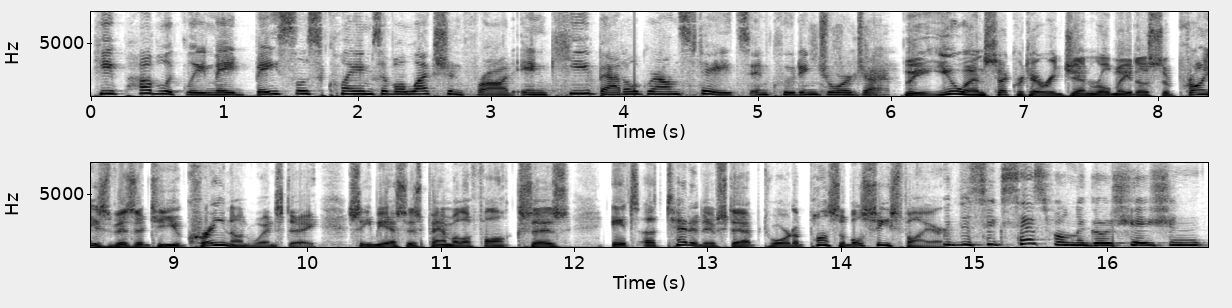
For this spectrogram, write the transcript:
He publicly made baseless claims of election fraud in key battleground states, including Georgia. The UN Secretary General made a surprise visit to Ukraine on Wednesday. CBS's Pamela Falk says it's a tentative step toward a possible ceasefire. With the successful negotiation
